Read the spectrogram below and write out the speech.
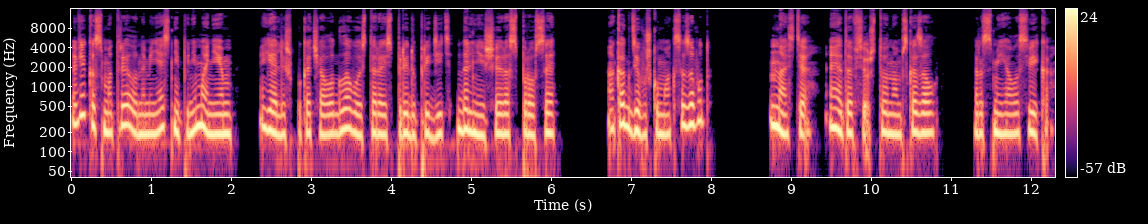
Вика смотрела на меня с непониманием. Я лишь покачала головой, стараясь предупредить дальнейшие расспросы. «А как девушку Макса зовут?» «Настя. Это все, что он нам сказал», — рассмеялась Вика.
